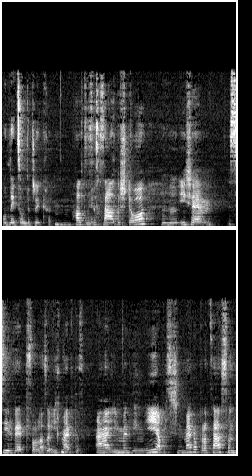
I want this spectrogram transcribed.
und nicht zu unterdrücken. halt an sich selber stehen, ist ähm, sehr wertvoll. Also ich merke das auch immer wie mehr, aber es ist ein mega Prozess und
